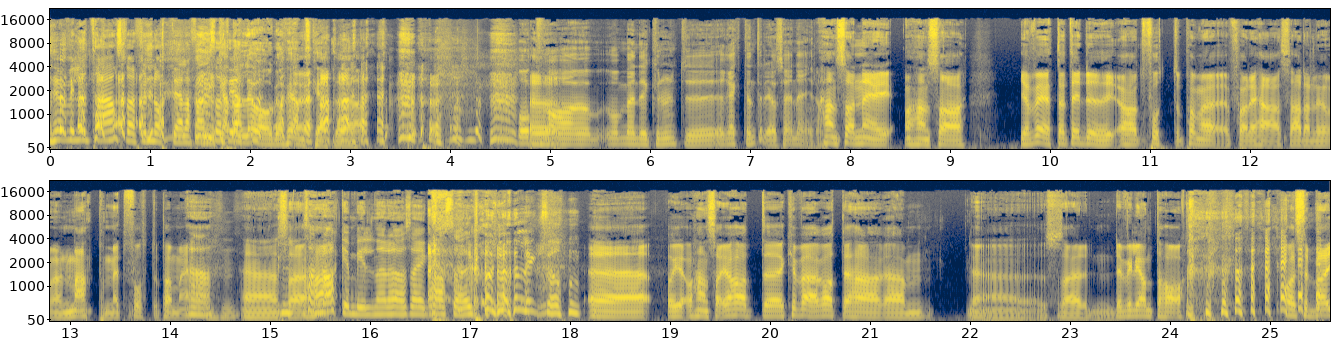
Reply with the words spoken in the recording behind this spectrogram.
Jag vill inte ta ansvar för något i alla fall. en jag... katalog av hemskheter. och vad, men det kunde inte, räckte inte det att säga nej då? Han sa nej och han sa jag vet att det är du, jag har ett foto på mig för dig här. Så hade han en mapp med ett foto på mig. Ja. Eh, så, Som nakenbild när du har så här glasögon. liksom. eh, och, jag, och han sa, jag har ett uh, kuvert åt det här. eh, så sa jag, det vill jag inte ha. och så, bara,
